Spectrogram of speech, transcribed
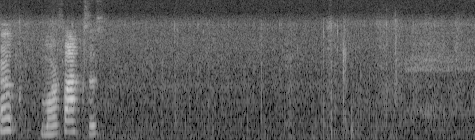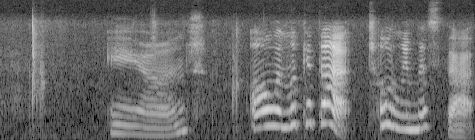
Oh, more foxes. And, oh, and look at that. Totally missed that.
